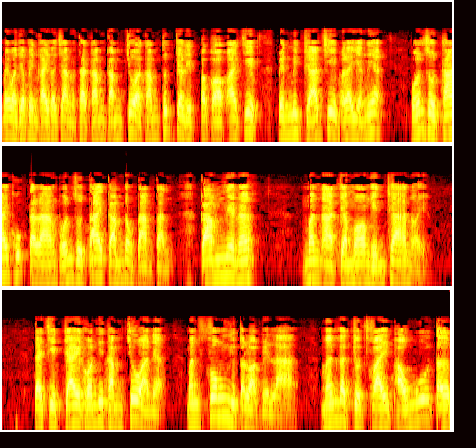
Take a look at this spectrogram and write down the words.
ไม่ว่าจะเป็นใครก็ช่าง ถ้าทำกรรมชั่วทำทุจริตประกอบอาชีพ เป็นมิจฉาชีพอะไรอย่างเนี้ย ผลสุดท้ายคุกตาราง ผลสุดท้ายกรรมต้องตามทัน กรรมเนี่ยนะ มันอาจจะมองเห็นช้าหน่อย แต่จิตใจคนที่ทำชั่วเนี่ย มันฟุ้งอยู่ตลอดเวลา เหมือนกับจุดไฟเผาเติม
